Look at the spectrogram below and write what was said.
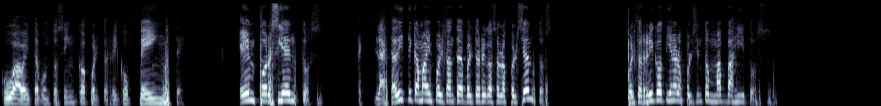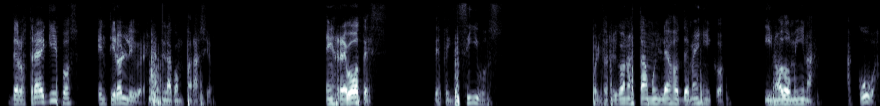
Cuba 20.5, Puerto Rico 20. En porcientos, la estadística más importante de Puerto Rico son los porcientos. Puerto Rico tiene los porcientos más bajitos de los tres equipos en tiros libres, en la comparación. En rebotes defensivos, Puerto Rico no está muy lejos de México y no domina a Cuba.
